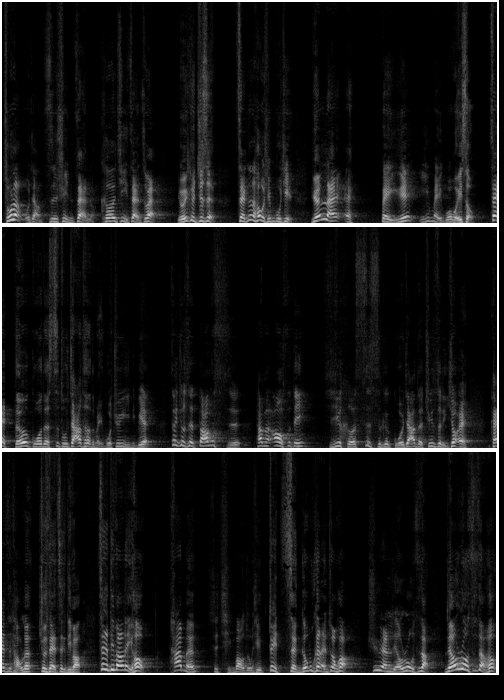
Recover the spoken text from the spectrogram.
除了我讲资讯战了、科技战之外，有一个就是。整个的后勤补给，原来哎，北约以美国为首，在德国的斯图加特的美国军营里面，这就是当时他们奥斯汀集合四十个国家的军事领袖，哎，开始讨论，就在这个地方。这个地方了以后，他们是情报中心，对整个乌克兰状况居然了若指掌，了若指掌后，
